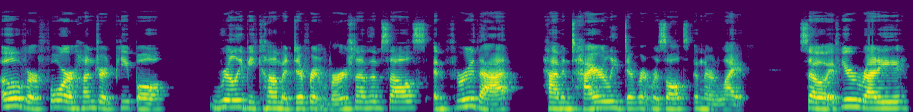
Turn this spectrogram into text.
over 400 people really become a different version of themselves. And through that, have entirely different results in their life. So if you're ready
